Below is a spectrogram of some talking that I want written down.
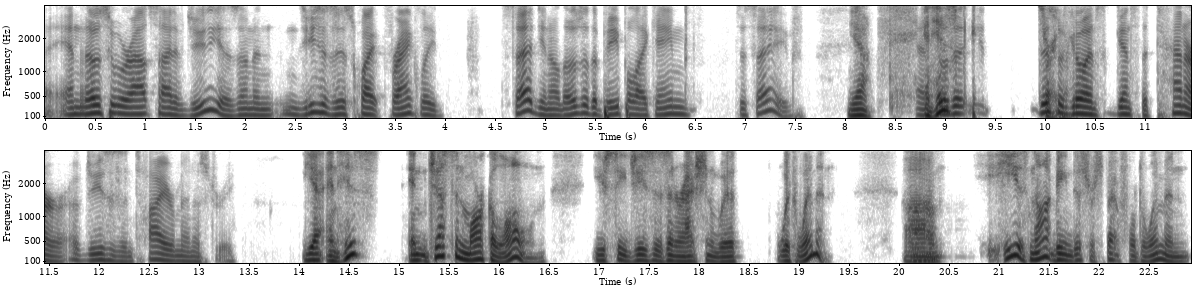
and those who were outside of Judaism and Jesus just quite frankly said you know those are the people I came to save Yeah. and, And his- this sorry, would go against- against the tenor of Jesus entire ministry Yeah, and his and just in Mark alone, you see Jesus' interaction with with women. Uh-huh. Um, he is not being disrespectful to women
